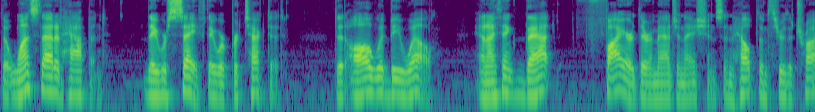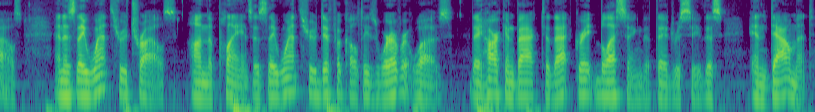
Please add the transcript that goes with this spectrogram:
That once that had happened, they were safe, they were protected, that all would be well. And I think that fired their imaginations and helped them through the trials. And as they went through trials on the plains, as they went through difficulties wherever it was, they hearkened back to that great blessing that they had received, this endowment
